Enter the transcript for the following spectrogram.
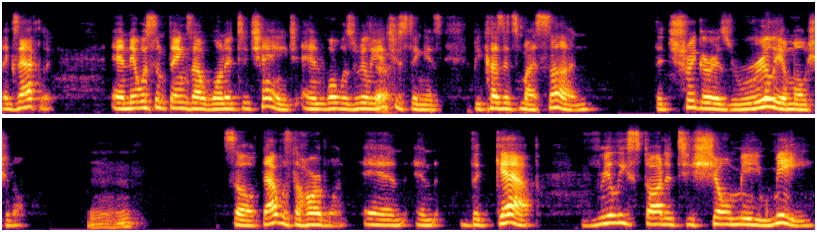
exactly. And there were some things I wanted to change. And what was really yeah. interesting is because it's my son, the trigger is really emotional. Mm-hmm. So that was the hard one, and and the gap really started to show me me.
